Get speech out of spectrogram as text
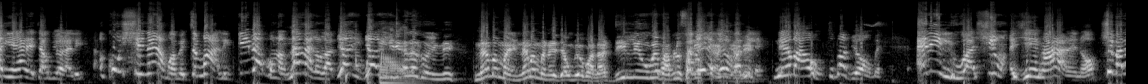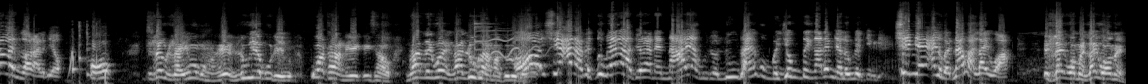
တိုင်ရရတဲ့အကြောင်းပြောတာလေအခုရှင်နေတာမှာပဲကျမလေးကြီးပြဖုန်းတော့နတ်မှန်လို့လားပြောရင်ပြောရင်အဲ့ဒါဆိုရင်နတ်မမိုင်နတ်မမနဲ့အကြောင်းပြောပါလားဒီလင်ကိုပဲဘာဖြစ်လို့ဘာဆက်ဖြစ်လုပ်လဲကြပြောရတော့ဘာဖြစ်လဲနေပါဦးကျမပြောအောင်ပဲအဲ့ဒီလူကရှင်ကိုအရင်ငားတာလေနော်ရှင်မတော့လိုက်ငားတာလေပြောဟောဒီလောက်လိုင်းမမဟဲ့လူရက်မှုတွေပွားထနေတဲ့ကိစ္စကိုငါနိုင်ဝဲငါလူခံမှာဆိုလို့အော်ရှင်အဲ့ဒါပဲသူလည်းလာပြောတာနဲ့နားရဘူးဆိုလူတိုင်းကိုမယုံသင်္ကာတဲ့မျက်လုံးနဲ့ကြည့်ပြီးရှင်မြဲအဲ့လိုပဲနောက်မှလိုက်သွားလိုက်သွားမယ်လိုက်သွားမယ်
